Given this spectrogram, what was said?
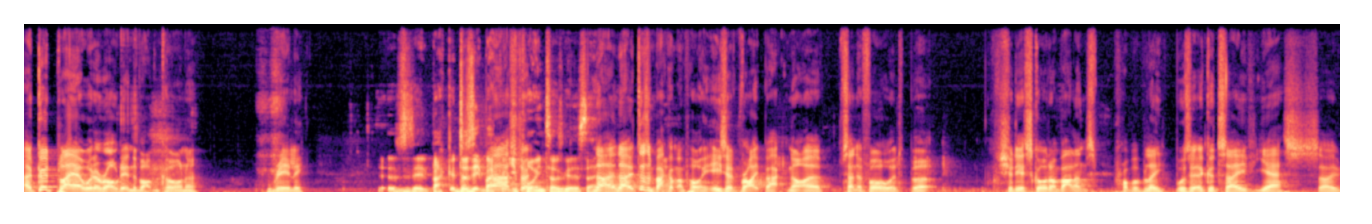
A good player would have rolled it in the bottom corner. Really? Does it back, does it back No, up your true. point? I was going to say. No, no, it doesn't back up my point. He's a right back, not a centre forward. But should he have scored on balance? Probably. Was it a good save? Yes. So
